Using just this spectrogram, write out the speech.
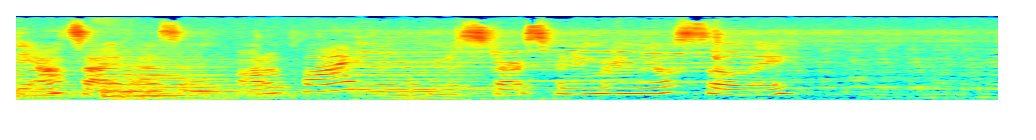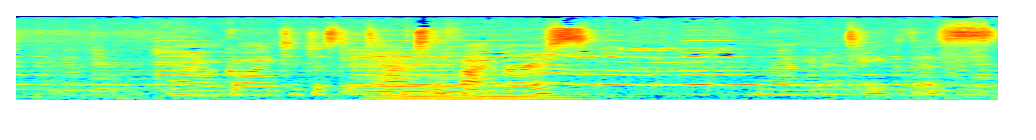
the outside as an auto ply. I'm going to start spinning my wheel slowly and I'm going to just attach the fibers and then I'm going to take this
